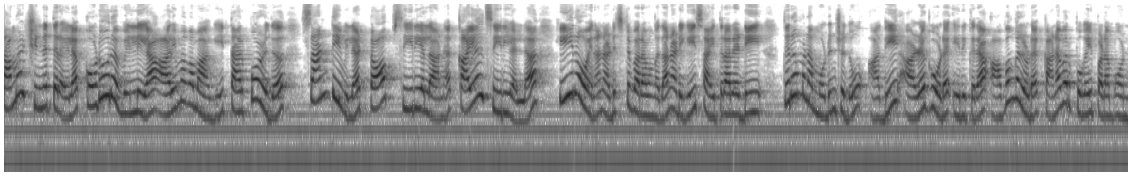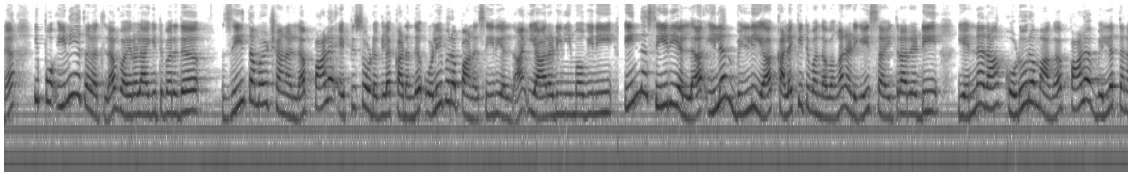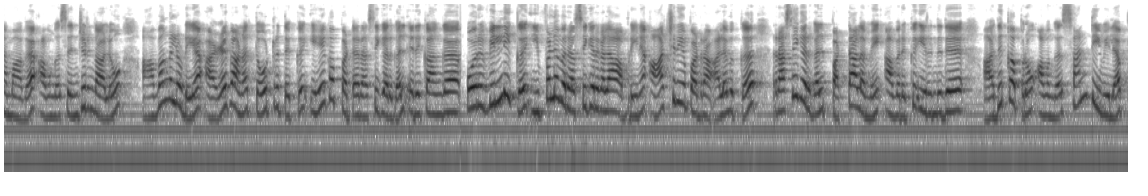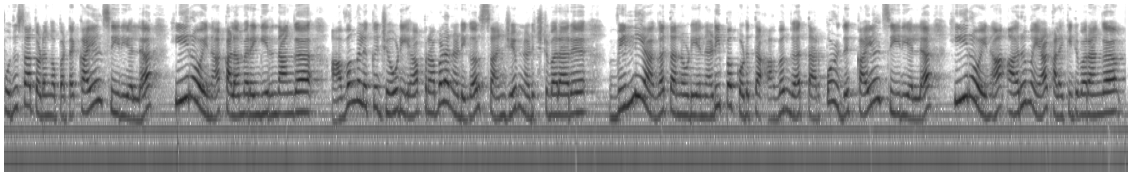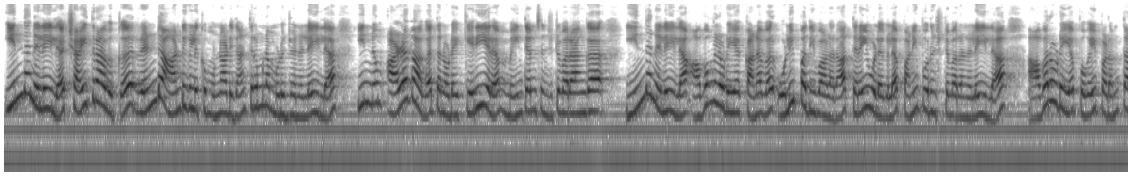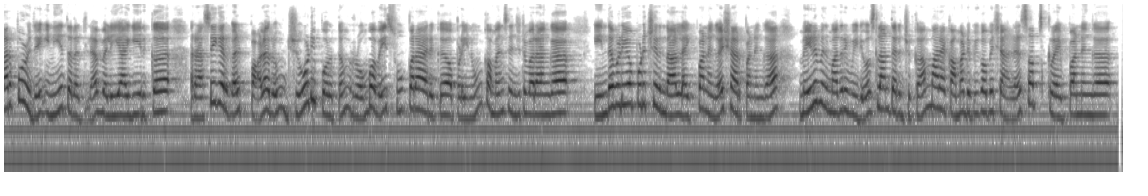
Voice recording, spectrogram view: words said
தமிழ் சின்னத்திரையில கொடூர வில்லியா அறிமுகமாகி தற்பொழுது சன் டிவியில் டாப் சீரியலான கயல் சீரியல்ல ஹீரோயினா நடிச்சிட்டு வரவங்க தான் நடிகை சைத்ரா ரெட்டி. திருமணம் முடிஞ்சதும் அதே அழகோட இருக்கிற அவங்களோட கணவர் புகைப்படம் ஒன்று இப்போ இணையதளத்துல வைரலாகிட்டு வருது. ஜீ தமிழ் சேனல்ல பல எபிசோடுகளை கடந்து ஒளிபரப்பான சீரியல் தான் யாரடி நீ மோகினி. இந்த சீரியல்ல இளம் வில்லியா கலக்கிட்டு வந்தவங்க நடிகை சைத்ரா ரெட்டி. என்னதான் கொடூரமாக பல வில்லத்தனமாக அவங்க செஞ்சிருந்தாலும் அவங்களுடைய அழகான தோற்றத்துக்கு ஏகப்பட்ட ரசிகர்கள் இருக்காங்க. ஒரு வில்லிக்கு இவ்வளவு ரசிகர்களா அப்படின்னு ஆச்சரியப்படுற அளவுக்கு ரசிகர்கள் பட்டாளமே அவருக்கு இருந்தது. அதுக்கப்புறம் அவங்க சன் டிவியில் புதுசா தொடங்கப்பட்ட கயல் சீரியல்ல ஹீரோயினா களமிறங்கி இருந்தாங்க அவங்களுக்கு ஜோடியா பிரபல நடிகர் சஞ்சீவ் நடிச்சிட்டு வராரு. வில்லியாக தன்னுடைய நடிப்பை கொடுத்த அவங்க தற்பொழுது கயல் சீரியல்ல ஹீரோயினா அருமையா கலக்கிட்டு வராங்க. இந்த நிலையில சைத்ராவுக்கு ரெண்டு ஆண்டுகளுக்கு முன்னாடி தான் திருமணம் முடிஞ்சு நிலையில இன்னும் அழகாக தன்னுடைய கெரியரை மெயின்டைன் செஞ்சுட்டு வராங்க. இந்த நிலையில் அவங்களுடைய கணவர் ஒளிப்பதிவாளராக திரையுலகில் பணிபுரிஞ்சுட்டு வர நிலையில் அவருடைய புகைப்படம் தற்பொழுது இணையதளத்தில் வெளியாகி இருக்கு ரசிகர்கள் பலரும் ஜோடி பொருத்தம் ரொம்பவே சூப்பராக இருக்குது அப்படின்னும் கமெண்ட் செஞ்சுட்டு வராங்க. இந்த வீடியோ பிடிச்சிருந்தா லைக் பண்ணுங்கள் ஷேர் பண்ணுங்கள் மேலும் இது மாதிரி வீடியோஸ்லாம் தெரிஞ்சுக்க மறக்காமல் டிபி கோபி சேனலை சப்ஸ்கிரைப் பண்ணுங்கள்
